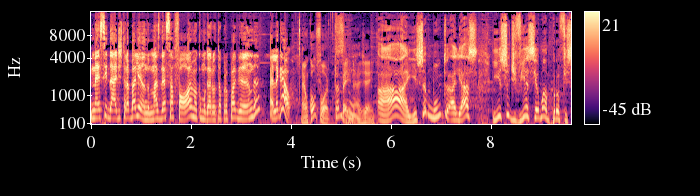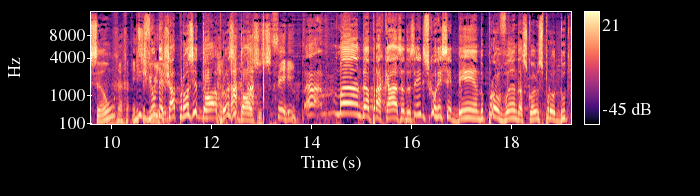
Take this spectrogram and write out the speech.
nessa idade trabalhando, mas dessa forma, como garota propaganda, é legal. É um conforto também, né, gente? Ah, isso é muito. Aliás, isso devia ser uma profissão que deviam deixar pros, ido- pros idosos. Sim. Ah, manda pra casa dos. Eles ficam recebendo, provando as coisas, os produtos.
